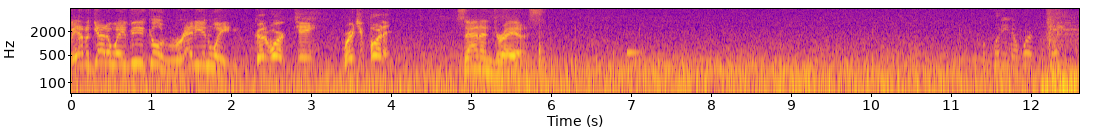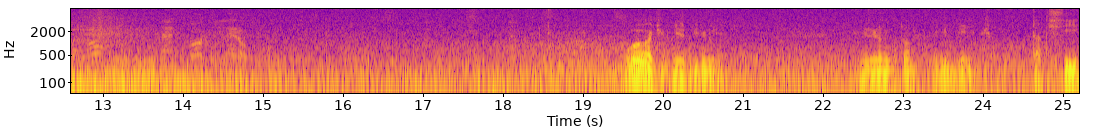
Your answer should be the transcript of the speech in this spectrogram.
We have a getaway vehicle ready and waiting. Good work, T. Where'd you put it? San Andreas. We're putting in work today, Pueblo. That's so chilero. О, чуть не сбили меня. Зеленый батон. И где-нибудь. Такси.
